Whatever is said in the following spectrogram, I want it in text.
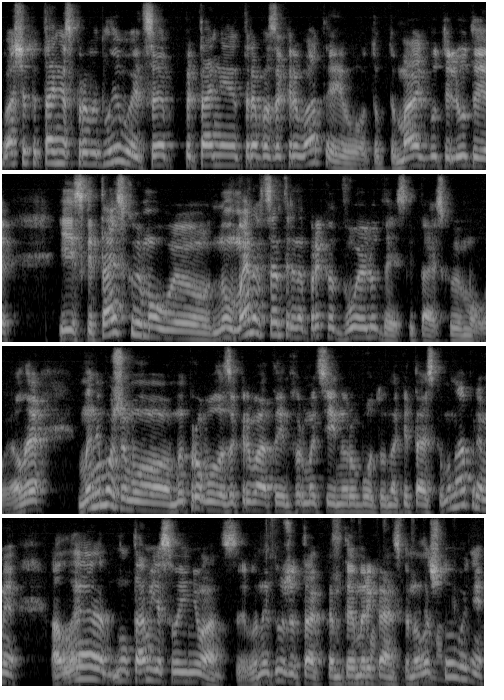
ваше питання справедливе, і це питання треба закривати його. Тобто, мають бути люди. І з китайською мовою, ну, у мене в центрі, наприклад, двоє людей з китайською мовою. Але ми не можемо. Ми пробували закривати інформаційну роботу на китайському напрямі, але ну там є свої нюанси. Вони дуже так антиамерикансько налаштовані.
